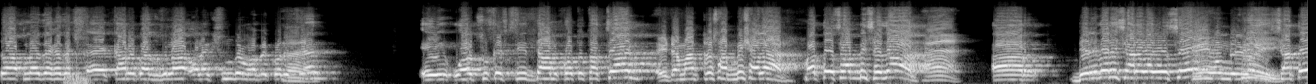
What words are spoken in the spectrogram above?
তো আপনারা দেখা যাক কারও কাজগুলা অনেক সুন্দর ভাবে করেছেন। হ্যাঁ। এই ওয়াল শোকেসটির দাম কত চাচ্ছেন? এটা মাত্র ছাব্বিশ হাজার। মাত্র ছাব্বিশ হাজার? হ্যাঁ। আর ডেলিভারি সারা বাংলাদেশে? সাথে?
